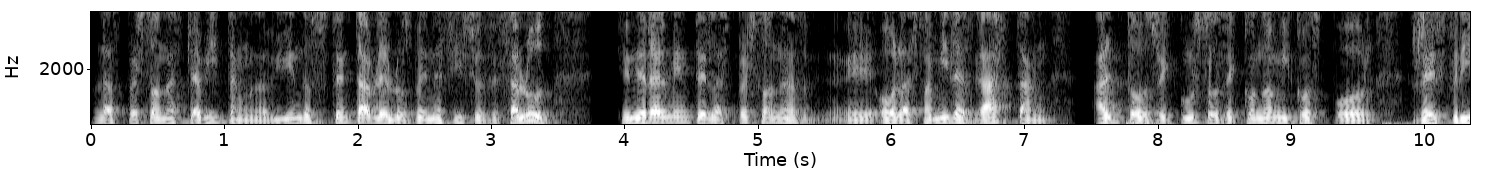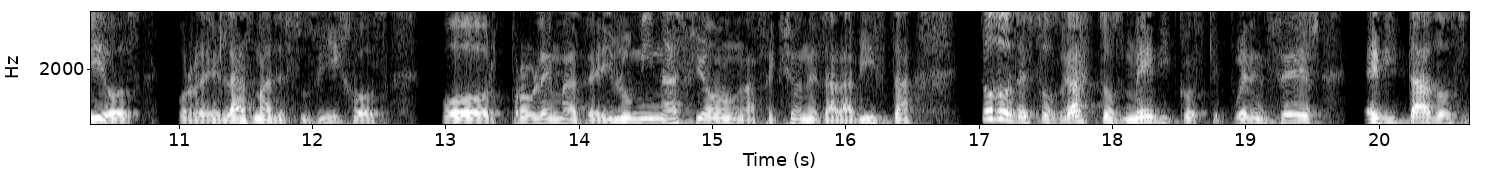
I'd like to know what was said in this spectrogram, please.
las personas que habitan una vivienda sustentable, los beneficios de salud. Generalmente las personas eh, o las familias gastan altos recursos económicos por resfríos, por el asma de sus hijos, por problemas de iluminación, afecciones a la vista. Todos estos gastos médicos que pueden ser evitados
